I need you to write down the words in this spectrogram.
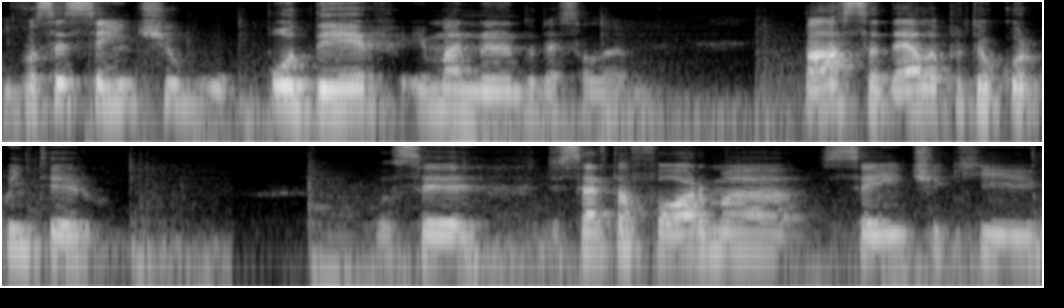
E você sente o poder emanando dessa lâmina. Passa dela pro teu corpo inteiro. Você, de certa forma, sente que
